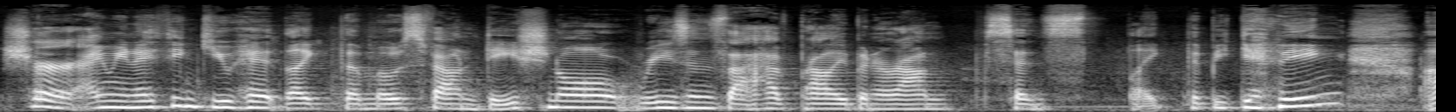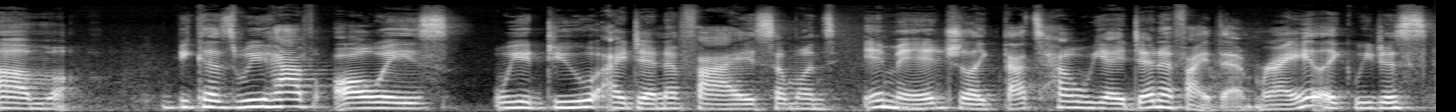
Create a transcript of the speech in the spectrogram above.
Sure. I mean, I think you hit like the most foundational reasons that have probably been around since like the beginning. Um, because we have always we do identify someone's image like that's how we identify them right like we just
